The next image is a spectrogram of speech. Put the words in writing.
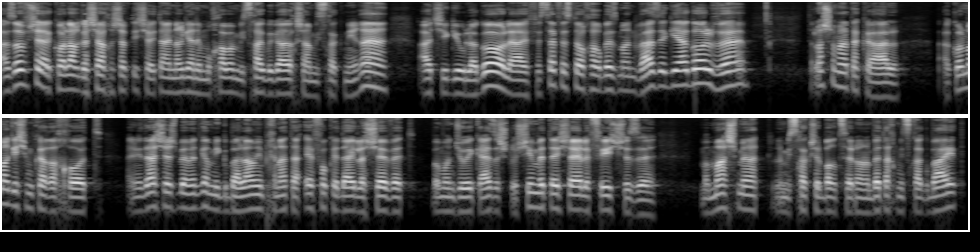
עזוב שכל ההרגשה חשבתי שהייתה אנרגיה נמוכה במשחק בגלל איך שהמשחק נראה, עד שהגיעו לגול, היה 0-0 תוך הרבה זמן, ואז הגיע הגול, ואתה לא שומע את הקהל, הכל מרגיש עם קרחות, אני יודע שיש באמת גם מגבלה מבחינת האיפה כדאי לשבת במונג'וויק, היה איזה 39 אלף איש, שזה ממש מעט למשחק של ברצלונה, בטח משחק בית.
